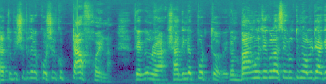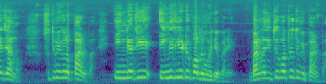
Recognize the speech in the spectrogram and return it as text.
রাজ্য বিশ্ববিদ্যালয়ের কোশ্চেন খুব টাফ হয় না, যে একদম সারাদিন রাত পড়তে হবে। কারণ বাংলা যেগুলো আছে, এগুলো তুমি অলরেডি আগে জানো। সো তুমি এগুলো পারবা। ইংরেজি ইংরেজি নিয়ে একটু প্রবলেম হতে পারে। বাংলা দ্বিতীয় পত্র তুমি পারবা।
